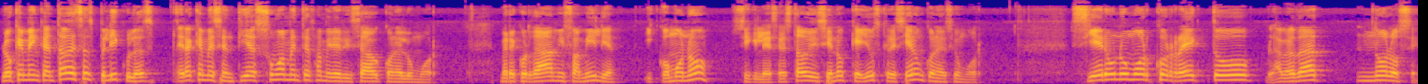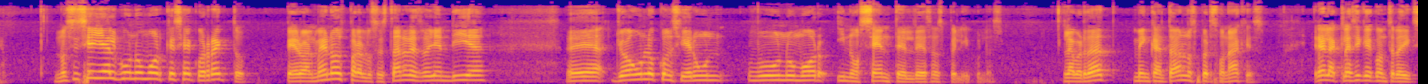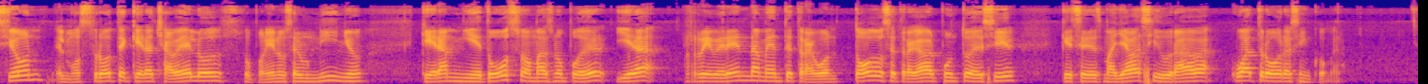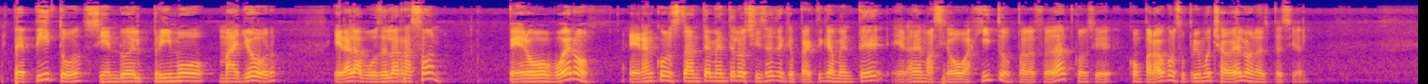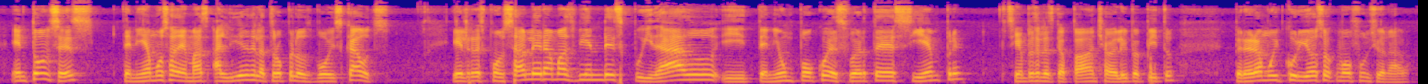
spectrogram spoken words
Lo que me encantaba de esas películas era que me sentía sumamente familiarizado con el humor. Me recordaba a mi familia, y cómo no, si les he estado diciendo que ellos crecieron con ese humor. Si era un humor correcto, la verdad no lo sé. No sé si hay algún humor que sea correcto, pero al menos para los estándares de hoy en día, eh, yo aún lo considero un, un humor inocente el de esas películas. La verdad, me encantaban los personajes. Era la clásica contradicción, el monstruote que era Chabelo, suponiendo ser un niño, que era miedoso a más no poder y era reverendamente tragón. Todo se tragaba al punto de decir que se desmayaba si duraba cuatro horas sin comer. Pepito, siendo el primo mayor, era la voz de la razón. Pero bueno, eran constantemente los chistes de que prácticamente era demasiado bajito para su edad, comparado con su primo Chabelo en especial. Entonces, teníamos además al líder de la tropa de los Boy Scouts. El responsable era más bien descuidado y tenía un poco de suerte siempre. Siempre se le escapaban Chabelo y Pepito, pero era muy curioso cómo funcionaba.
